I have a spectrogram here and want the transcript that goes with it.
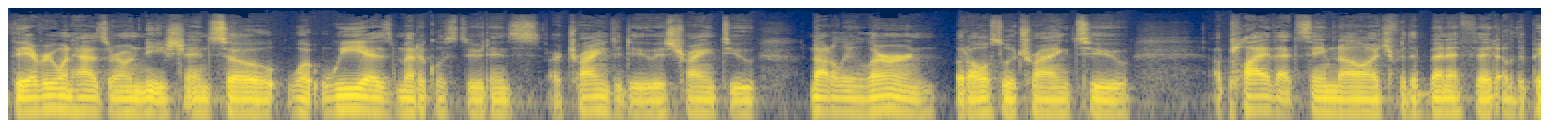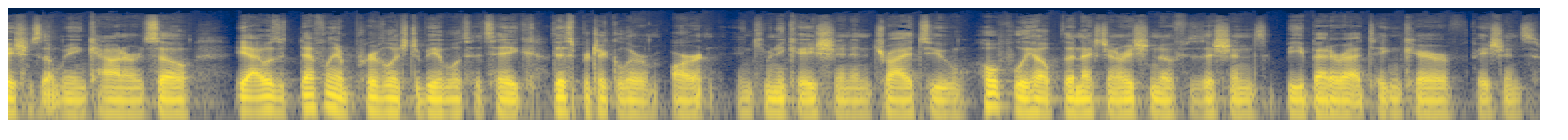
they, everyone has their own niche. And so what we as medical students are trying to do is trying to not only learn, but also trying to apply that same knowledge for the benefit of the patients that we encounter. So, yeah, it was definitely a privilege to be able to take this particular art and communication and try to hopefully help the next generation of physicians be better at taking care of patients.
